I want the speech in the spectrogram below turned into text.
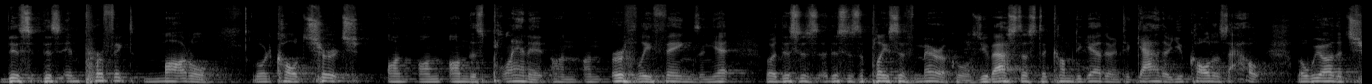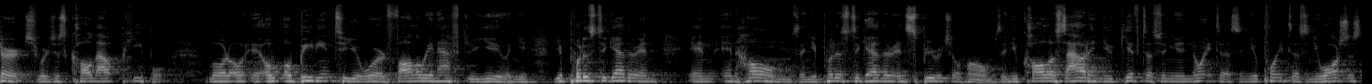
this this imperfect model, Lord, called church on on on this planet, on on earthly things, and yet Lord, this is, this is a place of miracles. You've asked us to come together and to gather. You've called us out. Lord, we are the church. We're just called out people. Lord, o- obedient to your word, following after you. And you, you put us together in, in, in homes, and you put us together in spiritual homes, and you call us out, and you gift us, and you anoint us, and you point us, and you wash us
